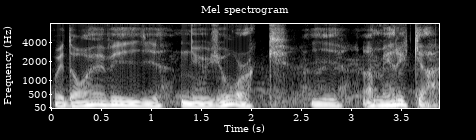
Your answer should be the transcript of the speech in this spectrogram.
Och idag är vi i New York i Amerika.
